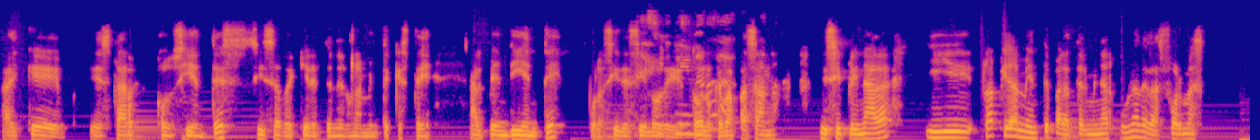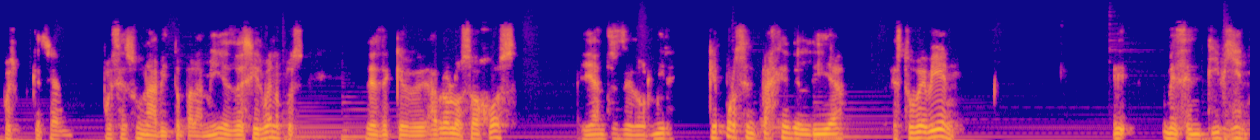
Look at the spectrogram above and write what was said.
hay que estar conscientes, si se requiere tener una mente que esté al pendiente, por así decirlo, de todo lo que va pasando, disciplinada. Y rápidamente, para terminar, una de las formas, pues que sea, pues es un hábito para mí, es decir, bueno, pues desde que abro los ojos y antes de dormir, ¿qué porcentaje del día estuve bien? Eh, me sentí bien,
